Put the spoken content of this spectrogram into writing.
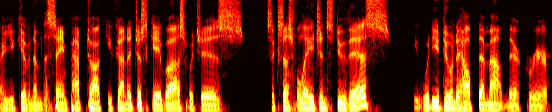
are you giving them the same pep talk you kind of just gave us, which is successful agents do this? What are you doing to help them out in their career?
